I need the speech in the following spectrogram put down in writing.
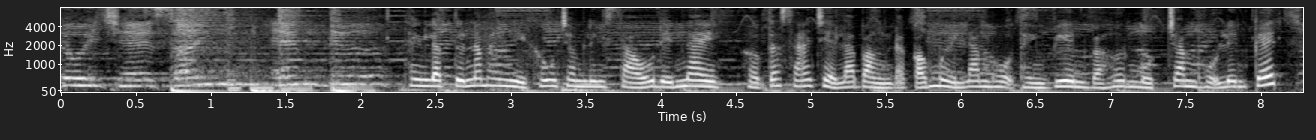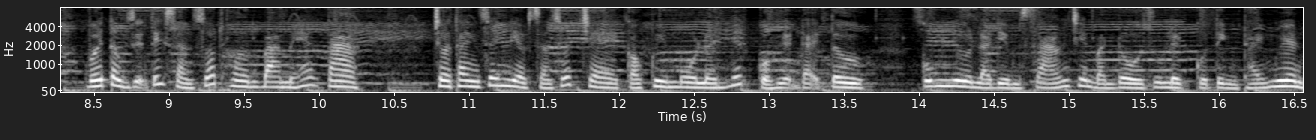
đôi chè xanh Thành lập từ năm 2006 đến nay, Hợp tác xã Chè La Bằng đã có 15 hộ thành viên và hơn 100 hộ liên kết với tổng diện tích sản xuất hơn 30 ha, trở thành doanh nghiệp sản xuất chè có quy mô lớn nhất của huyện Đại Từ, cũng như là điểm sáng trên bản đồ du lịch của tỉnh Thái Nguyên,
